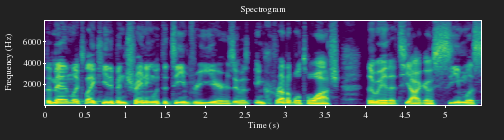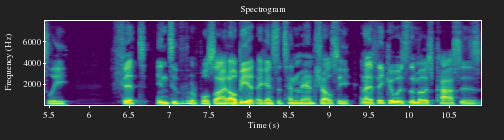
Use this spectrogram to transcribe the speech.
The man looked like he'd been training with the team for years. It was incredible to watch the way that Thiago seamlessly fit into the Liverpool side, albeit against a 10 man Chelsea. And I think it was the most passes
